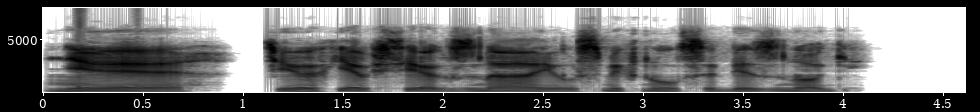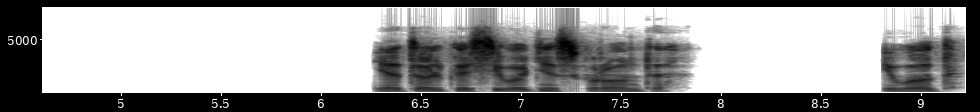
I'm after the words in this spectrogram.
«Не, тех я всех знаю», — усмехнулся без ноги. «Я только сегодня с фронта. И вот...»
